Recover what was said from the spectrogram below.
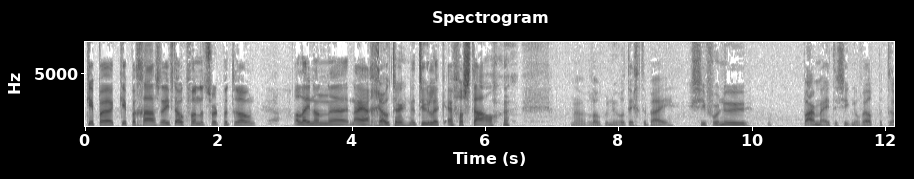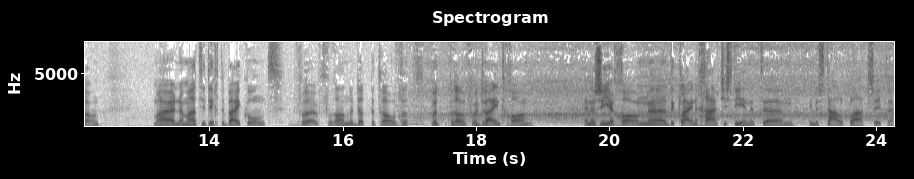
kippen, kippengaas. Dat heeft ook van dat soort patroon. Ja. Alleen dan, uh, nou ja, groter natuurlijk en van staal. nou, we lopen nu wat dichterbij. Ik zie voor nu, een paar meter zie ik nog wel het patroon. Maar naarmate je dichterbij komt, ver verandert dat patroon, of dat patroon verdwijnt gewoon. En dan zie je gewoon uh, de kleine gaatjes die in, het, um, in de stalen plaat zitten.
